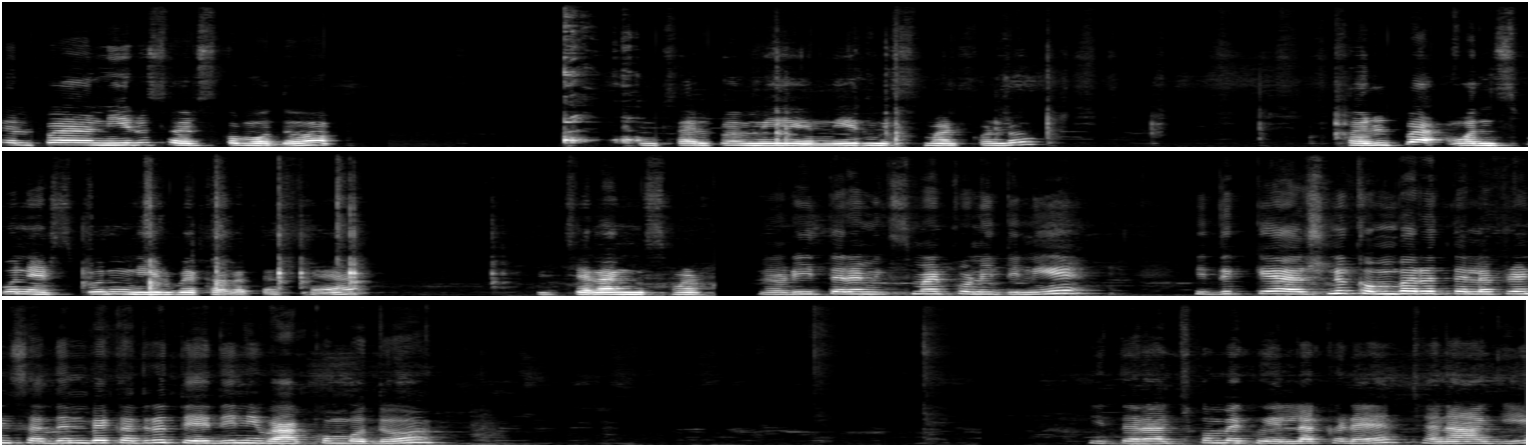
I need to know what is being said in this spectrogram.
ಸ್ವಲ್ಪ ನೀರು ಸೇರಿಸ್ಕೊಬೋದು. ಸ್ವಲ್ಪ ನೀರು ಮಿಕ್ಸ್ ಮಾಡಿಕೊಂಡು ಸ್ವಲ್ಪ ಒಂದು ಸ್ಪೂನ್ ಎರಡು ಸ್ಪೂನ್ ನೀರು ಬೇಕಾಗತ್ತೆ ಅಷ್ಟೇ. ಚೆನ್ನಾಗಿ ಮಿಕ್ಸ್ ಮಾಡಿ, ನೋಡಿ ಈ ಥರ ಮಿಕ್ಸ್ ಮಾಡ್ಕೊಂಡಿದ್ದೀನಿ. ಇದಕ್ಕೆ ಅರ್ಶಿನ ಕೊಂಬರುತ್ತಲ್ಲ ಫ್ರೆಂಡ್ಸ್ ಅದನ್ನು ಬೇಕಾದರೂ ತೇದಿ ನೀವು ಹಾಕ್ಕೊಬೋದು. ಈ ಥರ ಹಚ್ಕೊಬೇಕು ಎಲ್ಲ ಕಡೆ ಚೆನ್ನಾಗಿ.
